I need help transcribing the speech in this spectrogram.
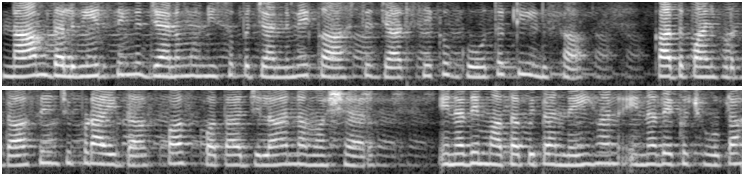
ਨਾਮ ਦਲਵੀਰ ਸਿੰਘ, ਜਨਮ 1995 ਕਾਸਟ ਜੱਟ ਸਿੱਖ ਗੋਤ ਢੀਂਡਸਾ। ਕੱਦ 5 ਫੁੱਟ 10 ਇੰਚ, ਪੜ੍ਹਾਈ 10 ਪਾਸ, ਪਤਾ ਜ਼ਿਲ੍ਹਾ ਨਵਾਂ ਸ਼ਹਿਰ। ਇਹਨਾਂ ਦੇ ਮਾਤਾ ਪਿਤਾ ਨਹੀਂ ਹਨ, ਇਹਨਾਂ ਦਾ ਇੱਕ ਛੋਟਾ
